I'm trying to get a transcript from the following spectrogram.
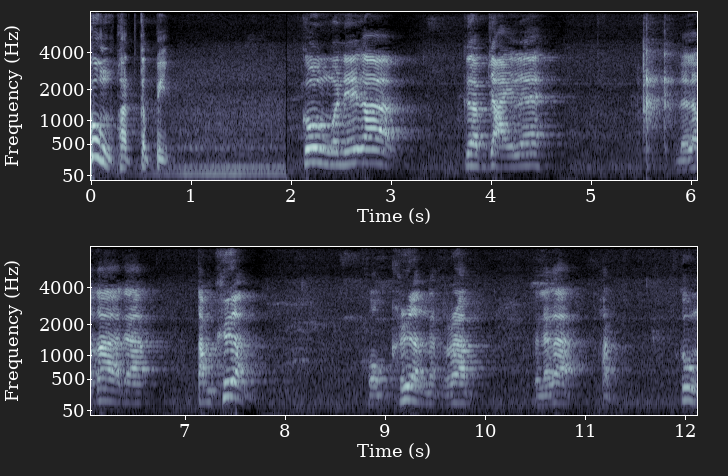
กุ้งผัดกะปิ กุ้งวันนี้ก็เกือบใหญ่เลยเดี๋ยวเราก็จะตำเครื่องโขกเครื่องนะครับเสร็จแล้วก็ผัดกุ้ง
